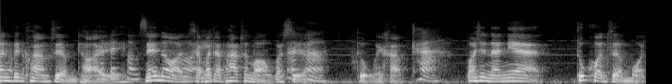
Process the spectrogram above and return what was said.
มันเป็นความเสื่อมถอย แน่นอนสมรรถภาพสมองก็เสื่อมถูกไหมครับค่ะ เพราะฉะนั้นเนี่ยทุกคนเสื่อมหมด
